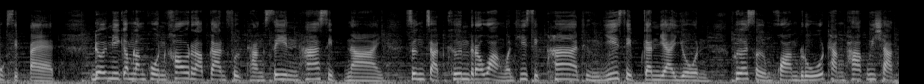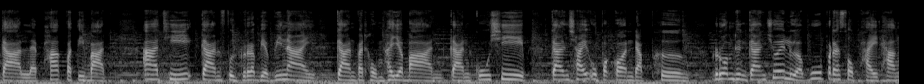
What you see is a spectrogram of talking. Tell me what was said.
2568 โดยมีกำลังพลเข้ารับการฝึกทั้งสิ้น 50 นาย ซึ่งจัดขึ้นระหว่างวันที่ 15 ถึง 20 กันยายน เพื่อเสริมความรู้ทางภาควิชาการและภาคปฏิบัติ อาทิ การฝึกระเบียบวินัย การปฐมพยาบาล การกู้ชีพ การใช้อุปกรณ์ดับเพลิง รวมถึงการช่วยเหลือผู้ประสบภัยทาง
